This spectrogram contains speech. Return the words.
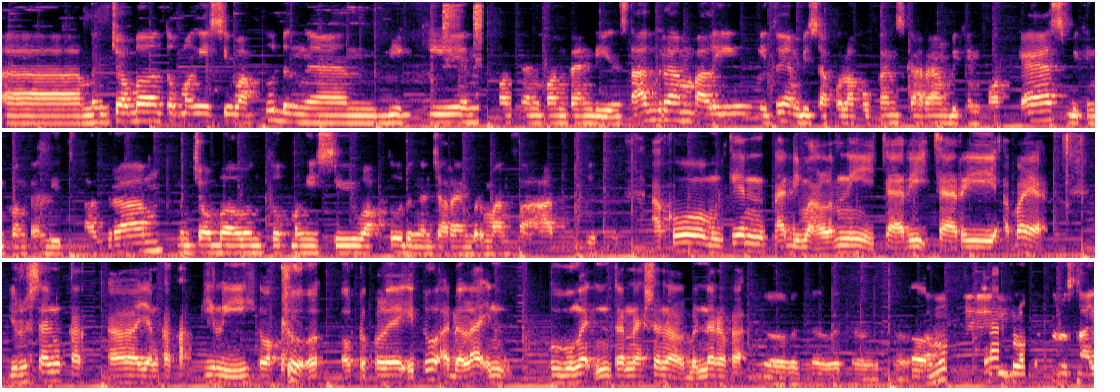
uh, mencoba untuk mengisi waktu dengan bikin konten-konten di Instagram paling itu yang bisa aku lakukan sekarang bikin podcast, bikin konten di Instagram, mencoba untuk mengisi waktu dengan cara yang bermanfaat gitu. Aku mungkin tadi malam nih cari-cari apa ya jurusan kak, uh, yang kakak pilih waktu waktu kuliah itu adalah in, hubungan internasional, benar kak? Betul betul betul. betul. Oh. Kamu jadi diplomat selesai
